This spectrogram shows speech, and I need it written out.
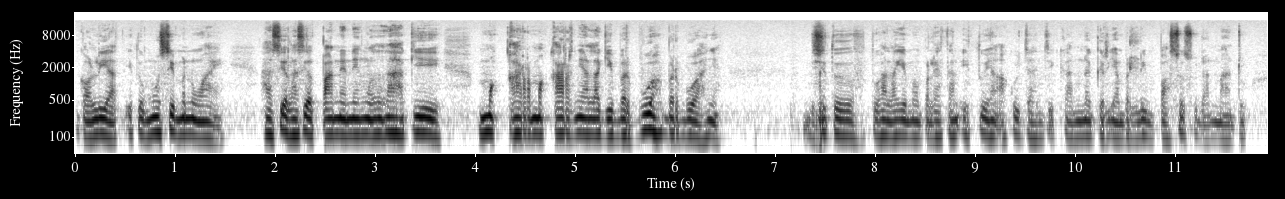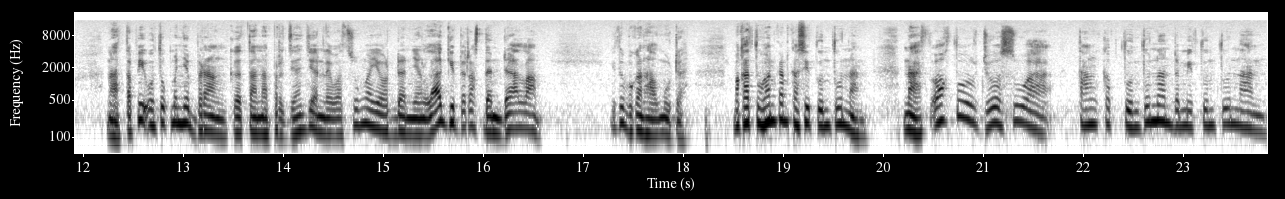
engkau lihat itu musim menuai. Hasil-hasil panen yang lagi mekar-mekarnya, lagi berbuah-berbuahnya. Di situ Tuhan lagi memperlihatkan itu yang aku janjikan, negeri yang berlimpah susu dan madu. Nah tapi untuk menyeberang ke tanah perjanjian lewat sungai Yordan yang lagi deras dan dalam, itu bukan hal mudah. Maka Tuhan kan kasih tuntunan. Nah waktu Joshua tangkap tuntunan demi tuntunan,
